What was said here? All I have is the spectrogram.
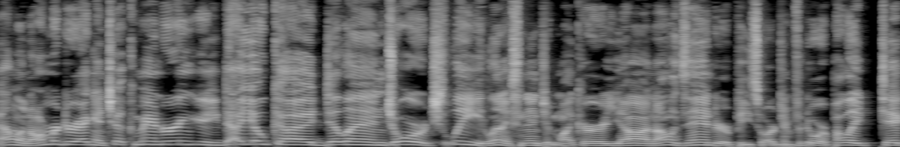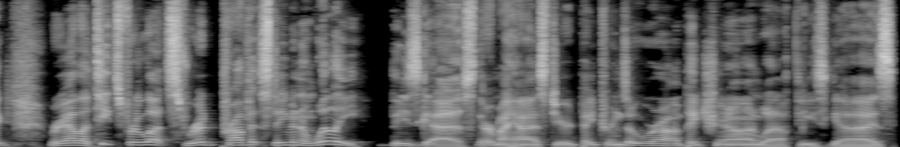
Alan, Armor Dragon, Chuck Commander, Ingrid, Dayokai, Dylan, George, Lee, Linux Ninja, Mike, Jan, Alexander, P. Sergeant Fedora, Polytech, Realities for Lutz, Red Prophet, Stephen, and Willie. These guys, they're my highest tiered patrons over on Patreon. Without these guys,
